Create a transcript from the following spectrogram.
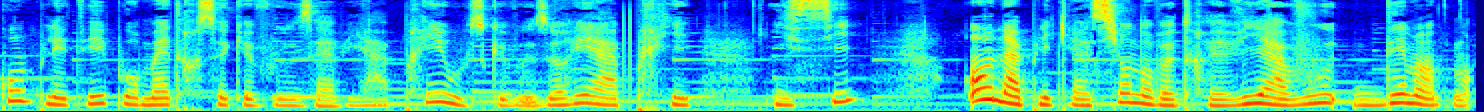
compléter pour mettre ce que vous avez appris ou ce que vous aurez appris ici en application dans votre vie à vous dès maintenant.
